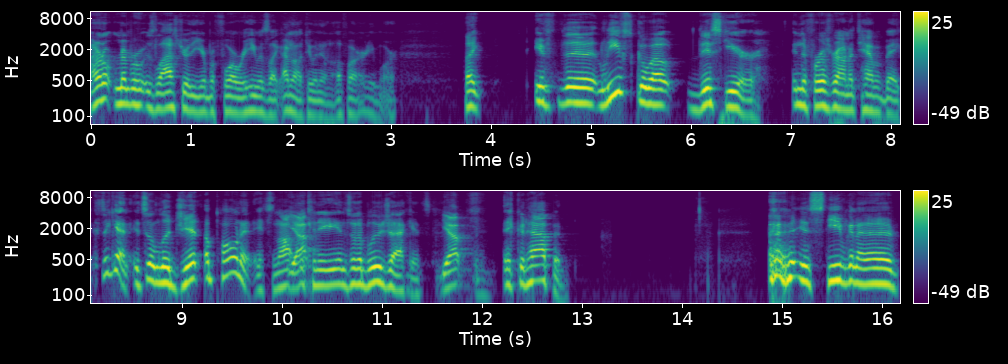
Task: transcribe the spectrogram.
I don't remember if it was last year or the year before where he was like, I'm not doing LFR anymore. Like, if the Leafs go out this year in the first round of Tampa Bay, because again, it's a legit opponent. It's not Yep. the Canadiens or the Blue Jackets. Yep. It could happen. is Steve gonna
